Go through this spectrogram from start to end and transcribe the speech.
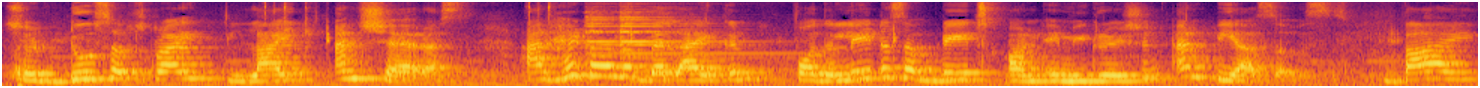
so do subscribe, like and share us. And hit on the bell icon for the latest updates on immigration and PR services. Bye.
